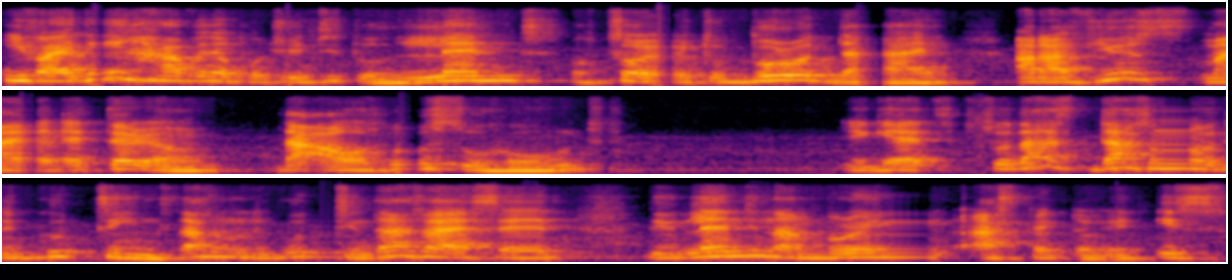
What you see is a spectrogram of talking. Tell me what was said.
if I didn't have an opportunity to lend, sorry, to borrow DAI, I'd have used my Ethereum that I was supposed to hold. You get so that's that's one of the good things. That's one of the good things. That's why I said the lending and borrowing aspect of it is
